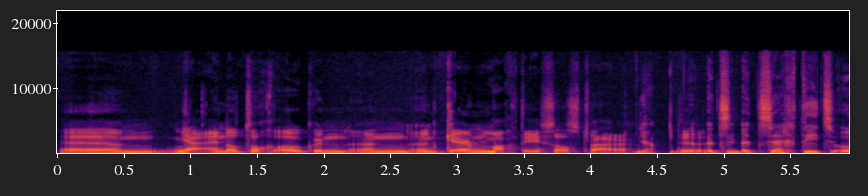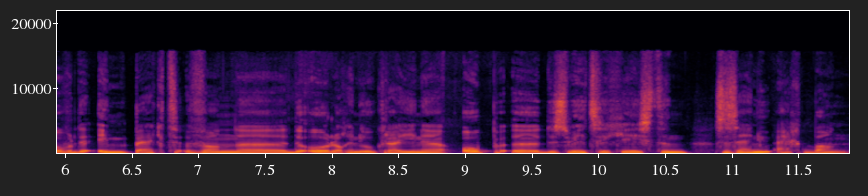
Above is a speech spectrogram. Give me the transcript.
Um, ja, en dat toch ook een, een, een, kernmacht is, als het ware. Ja. het, het, zegt iets over de impact van uh, de oorlog in Oekraïne op de Zweedse geesten. Ze zijn nu echt bang.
